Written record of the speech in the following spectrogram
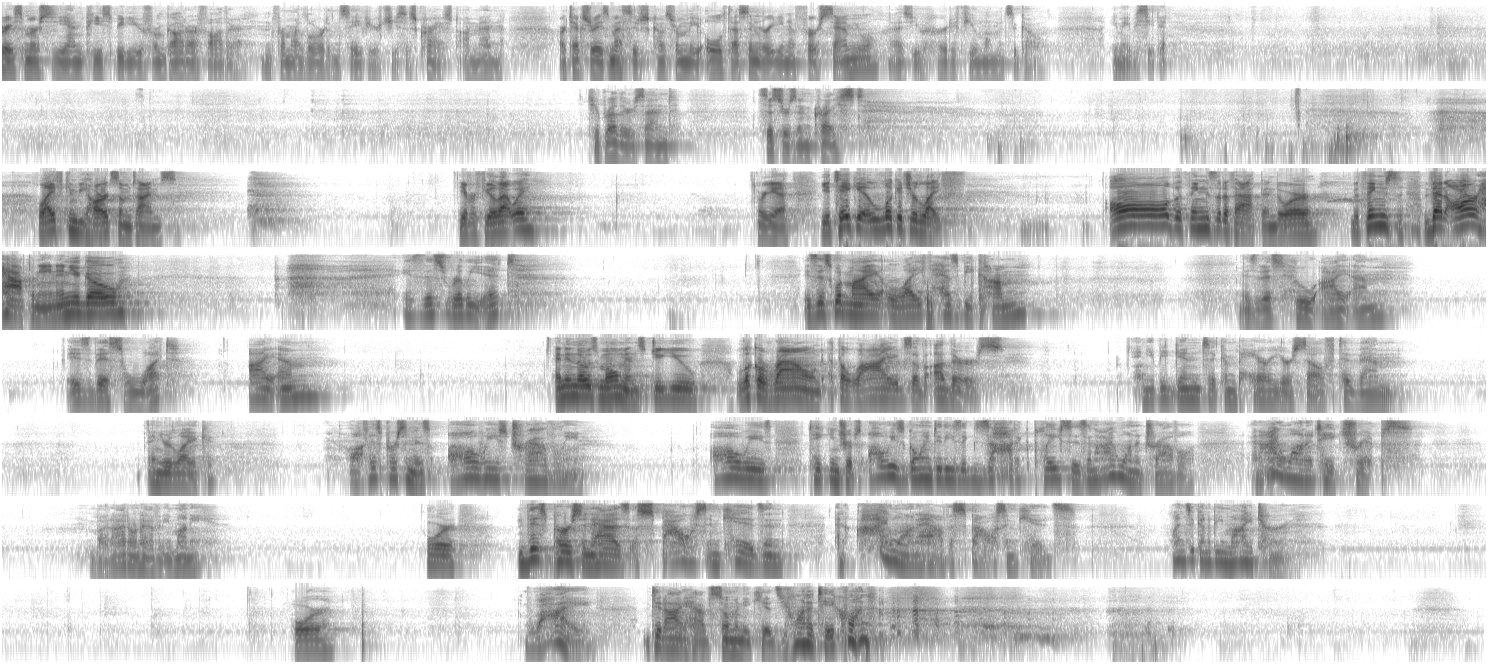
Grace, mercy, and peace be to you from God our Father and from our Lord and Savior Jesus Christ. Amen. Our text today's message comes from the Old Testament reading of 1 Samuel, as you heard a few moments ago. You may be seated. Dear brothers and sisters in Christ, Life can be hard sometimes. You ever feel that way? Or yeah, you take a look at your life. All the things that have happened, or the things that are happening, and you go, is this really it? Is this what my life has become? Is this who I am? Is this what I am? And in those moments, do you look around at the lives of others and you begin to compare yourself to them? And you're like, well, this person is always traveling, always taking trips, always going to these exotic places, and I want to travel and I want to take trips but I don't have any money. Or this person has a spouse and kids, and, and I want to have a spouse and kids. When's it going to be my turn? Or why did I have so many kids? You want to take one?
